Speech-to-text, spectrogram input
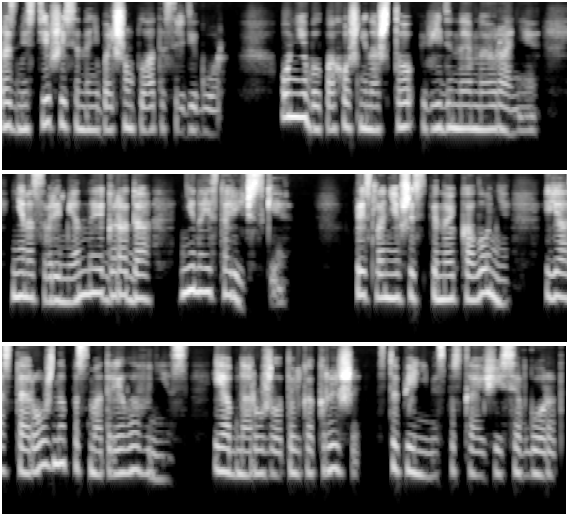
разместившийся на небольшом плато среди гор. Он не был похож ни на что, виденное мною ранее, ни на современные города, ни на исторические. Прислонившись спиной к колонне, я осторожно посмотрела вниз и обнаружила только крыши, ступенями спускающиеся в город.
